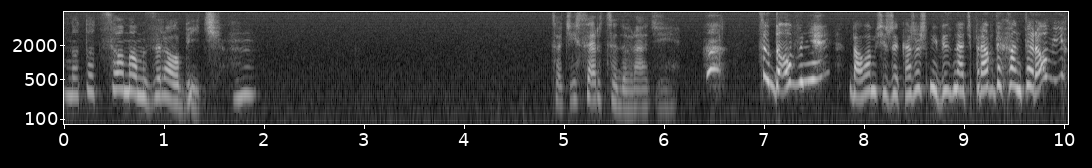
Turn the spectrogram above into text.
No to co mam zrobić? Co ci serce doradzi? Cudownie! Bałam się, że każesz mi wyznać prawdę Hunterowi.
